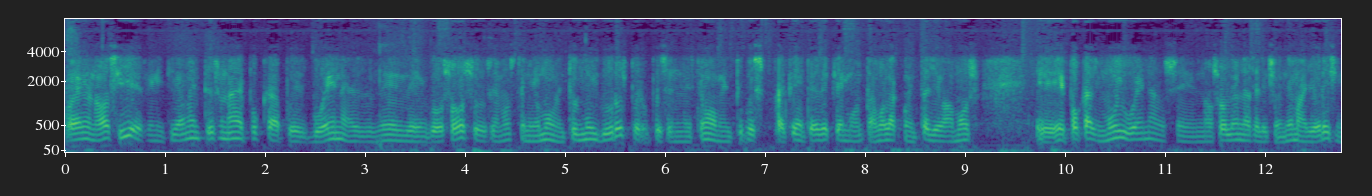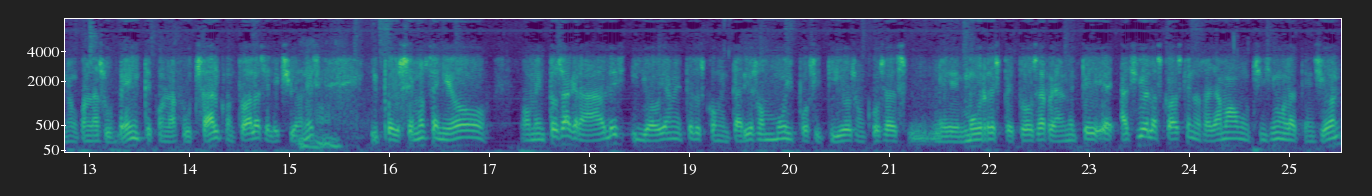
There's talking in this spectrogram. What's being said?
Bueno, no, sí, definitivamente es una época pues buena, es de, de gozosos, hemos tenido momentos muy duros, pero pues en este momento pues prácticamente desde que montamos la cuenta llevamos eh, épocas muy buenas, eh, no solo en la selección de mayores, sino con la sub-20, con la futsal, con todas las selecciones, y pues hemos tenido momentos agradables y obviamente los comentarios son muy positivos, son cosas eh, muy respetuosas, realmente eh, ha sido de las cosas que nos ha llamado muchísimo la atención,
